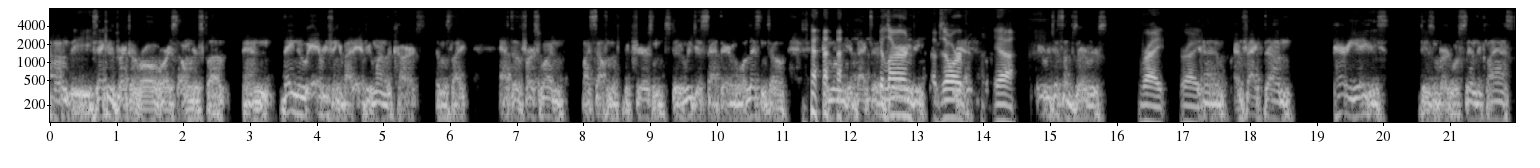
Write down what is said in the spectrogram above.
um, the executive director of Rolls-Royce Owners Club, and they knew everything about every one of the cars. It was like after the first one, myself and the McPherson student, we just sat there and we'll listen to them. And when we get back to learn, absorb. Yeah. yeah. We were just observers. Right, right. Um, in fact, um, Harry Yeaggy's, Duesenberg was in the class,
